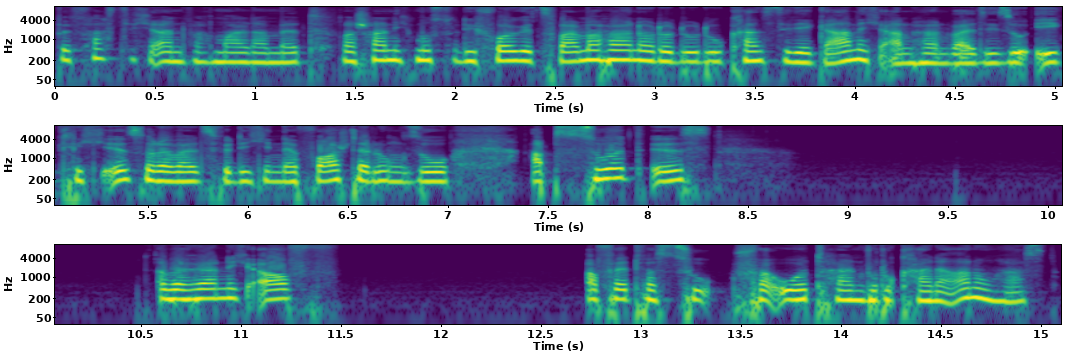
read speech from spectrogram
befass dich einfach mal damit. Wahrscheinlich musst du die Folge zweimal hören oder du, du kannst die dir gar nicht anhören, weil sie so eklig ist oder weil es für dich in der Vorstellung so absurd ist. Aber hör nicht auf, auf etwas zu verurteilen, wo du keine Ahnung hast.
